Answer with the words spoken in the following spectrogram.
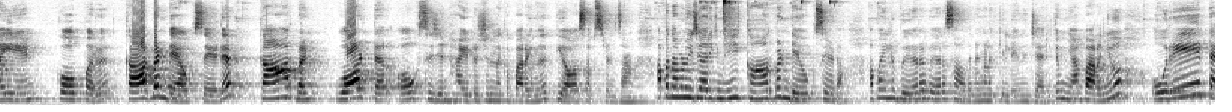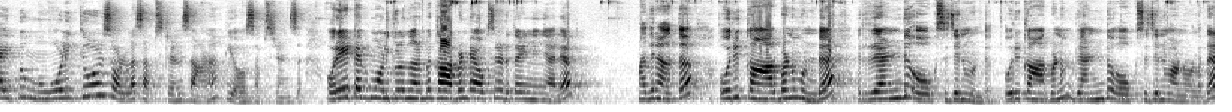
അയൺ കോപ്പർ കാർബൺ ഡൈ ഓക്സൈഡ് കാർബൺ വാട്ടർ ഓക്സിജൻ ഹൈഡ്രജൻ എന്നൊക്കെ പറയുന്നത് പ്യോർ സബ്സ്റ്റൻസ് ആണ്. അപ്പോൾ നമ്മൾ വിചാരിക്കും ഈ കാർബൺ ഡൈ ഓക്സൈഡാണ് അപ്പോൾ അതിൽ വേറെ വേറെ സാധനങ്ങളൊക്കെ ഇല്ലെന്ന് വിചാരിക്കും. ഞാൻ പറഞ്ഞു ഒരേ ടൈപ്പ് മോളിക്യൂൾസ് ഉള്ള സബ്സ്റ്റൻസ് ആണ് പ്യോർ സബ്സ്റ്റൻസ് ഒരേ ടൈപ്പ് മോളിക്യൂൾ എന്ന് പറയുമ്പോൾ കാർബൺ ഡൈ ഓക്സൈഡ് എടുത്തു കഴിഞ്ഞാൽ അതിനകത്ത് ഒരു കാർബണും ഉണ്ട് രണ്ട് ഓക്സിജനും ഉണ്ട് ഒരു കാർബണും രണ്ട് ഓക്സിജനുമാണ് ഉള്ളത്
